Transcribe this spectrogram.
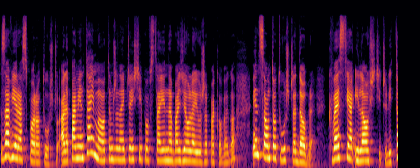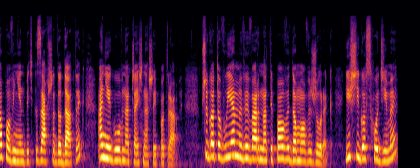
Zawiera sporo tłuszczu, ale pamiętajmy o tym, że najczęściej powstaje na bazie oleju rzepakowego, więc są to tłuszcze dobre. Kwestia ilości, czyli to powinien być zawsze dodatek, a nie główna część naszej potrawy. Przygotowujemy wywar na typowy domowy żurek. Jeśli go schłodzimy,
